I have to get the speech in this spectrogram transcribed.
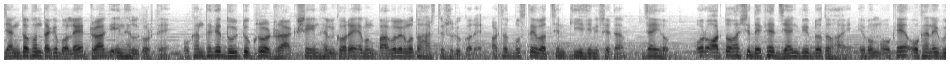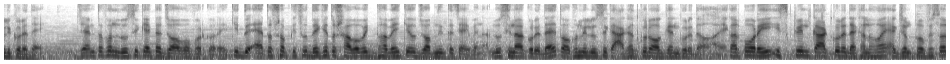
জ্যাং তখন তাকে বলে ড্রাগ ইনহেল করতে। ওখান থেকে দুই টুকরো ড্রাগ সে ইনহেল করে এবং পাগলের মতো হাসতে শুরু করে। অর্থাৎ বুঝতেই পারছেন কি জিনিস এটা? যাই হোক, ওর অট্টহাসি দেখে জ্যাং বিব্রত হয় এবং ওকে ওখানে গুলি করে দেয়। জ্যাং তখন লুসিকে একটা জব অফার করে। কিন্তু এত সব কিছু দেখে তো স্বাভাবিকভাবেই কেউ জব নিতে চাইবে না। লুসি না করে দেয়, তখনই লুসিকে আঘাত করে অজ্ঞান করে দেওয়া হয়। তারপর এই স্ক্রিন কাট করে দেখানো হয় একজন প্রফেসর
